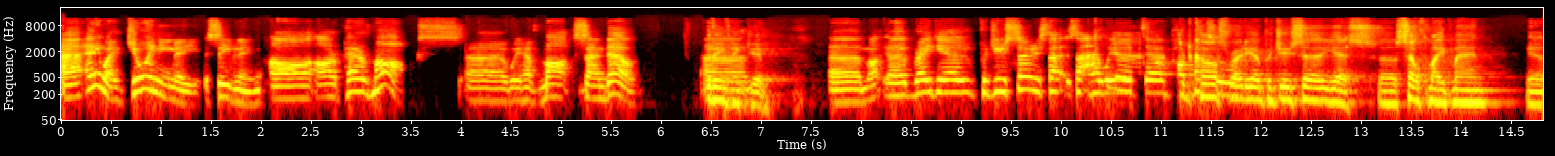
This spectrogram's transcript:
uh, anyway, joining me this evening are, are a pair of Marks. Uh, we have Mark Sandell. Good evening, Jim. Um, uh, radio producer is that is that how we Yeah, would uh, Podcast, cancel- radio producer, yes. Uh, self-made man. Yeah,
